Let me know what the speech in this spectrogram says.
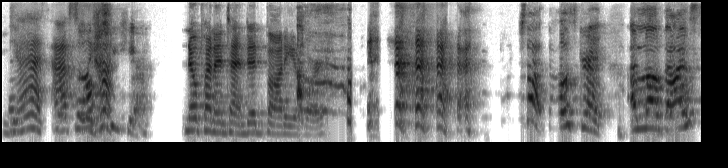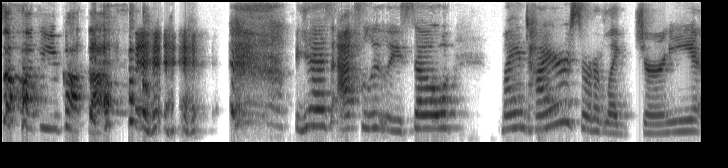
yes, absolutely. What you here? No pun intended. Body of work. that that was great. I love that. I'm so happy you caught that yes, absolutely. So, my entire sort of like journey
